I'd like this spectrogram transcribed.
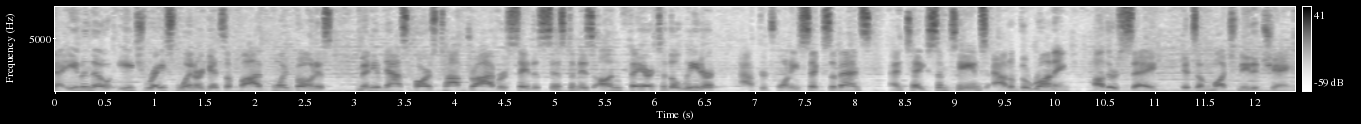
Now, even though each race winner gets a five point bonus, many of NASCAR's top drivers say the system is unfair to the leader after 26 events and takes some teams out of the running. Others say it's a much needed change.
